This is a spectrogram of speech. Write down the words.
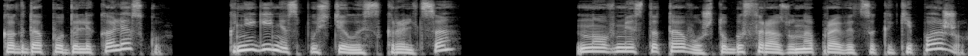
Когда подали коляску, княгиня спустилась с крыльца, но вместо того, чтобы сразу направиться к экипажу,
